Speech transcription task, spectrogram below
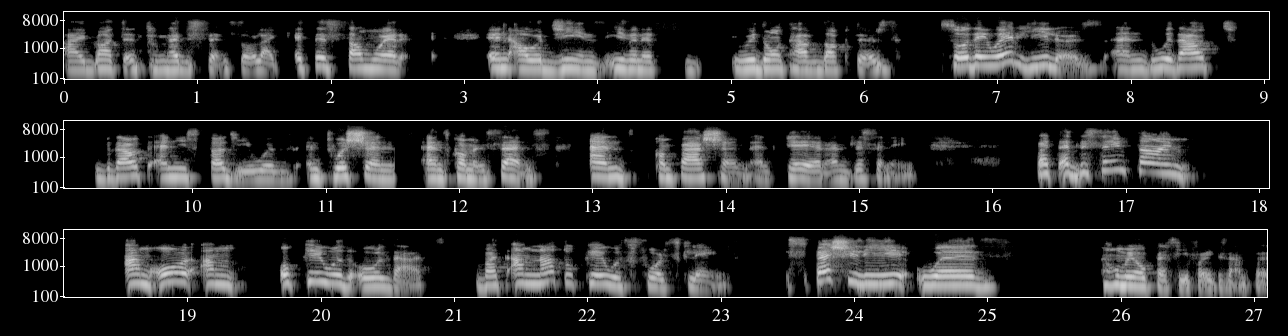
i got into medicine. So like it is somewhere in our genes even if we don't have doctors. So they were healers and without without any study with intuition and common sense and compassion and care and listening. But at the same time i'm all i'm okay with all that but i'm not okay with false claims especially with homeopathy for example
